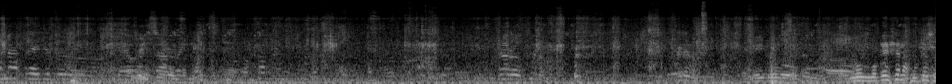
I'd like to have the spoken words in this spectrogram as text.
అనాథరైజ్డ్ మీకు ముఖేష్ ముఖేష్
